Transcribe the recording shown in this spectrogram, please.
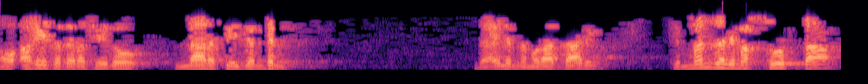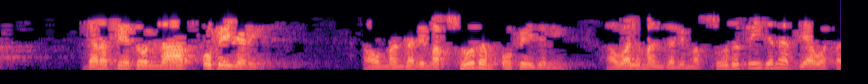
او هغې ته د رسېدو لاره پېژندل د علم نه مراد دا دی چې منزل مقصود ته د رسېدو لار وپېژني او منزل مقصود هم وپېژني اول منزل مقصود وپېژنه بیا ورته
